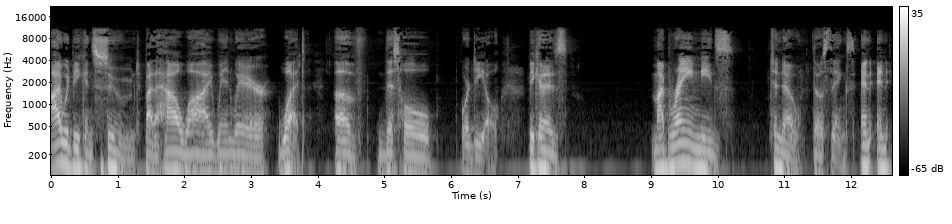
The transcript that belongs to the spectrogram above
I would be consumed by the how, why, when, where, what of this whole ordeal because my brain needs to know those things. And and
